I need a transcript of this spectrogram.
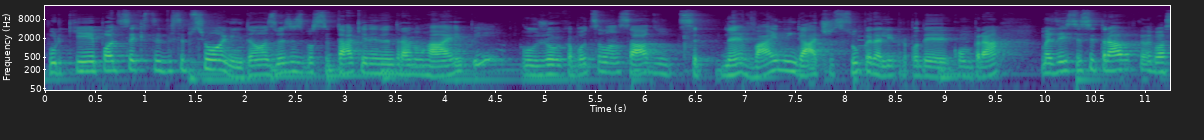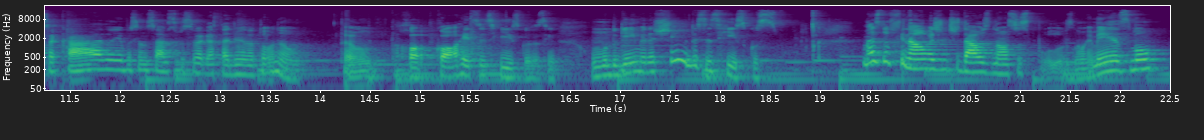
porque pode ser que se decepcione. Então, às vezes você tá querendo entrar num hype, o jogo acabou de ser lançado, você né, vai no engate super ali para poder comprar, mas aí você se trava porque o negócio é caro e você não sabe se você vai gastar dinheiro à toa ou não. Então, corre esses riscos, assim. O mundo gamer é cheio desses riscos. Mas no final a gente dá os nossos pulos, não é mesmo?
